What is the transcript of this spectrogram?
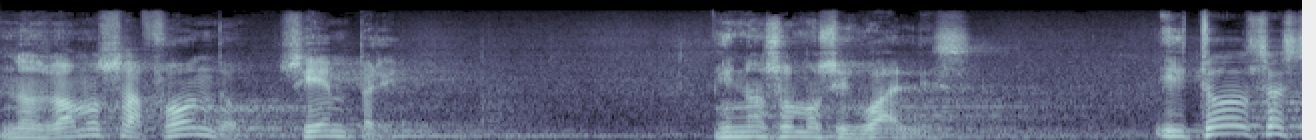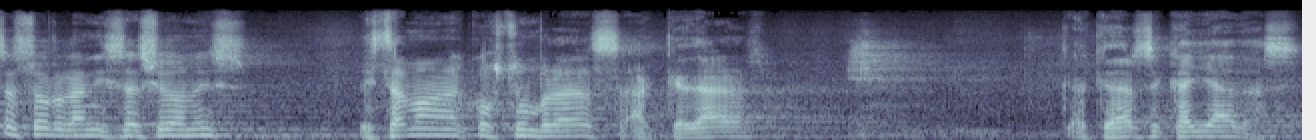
nos vamos a fondo siempre. Y no somos iguales. Y todas estas organizaciones estaban acostumbradas a quedar a quedarse calladas.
